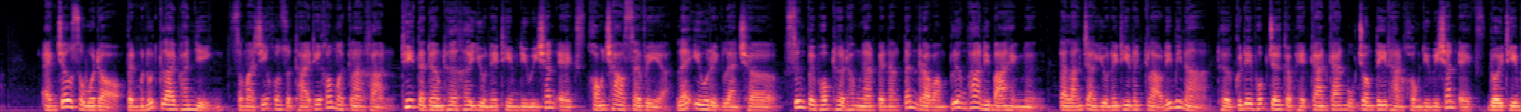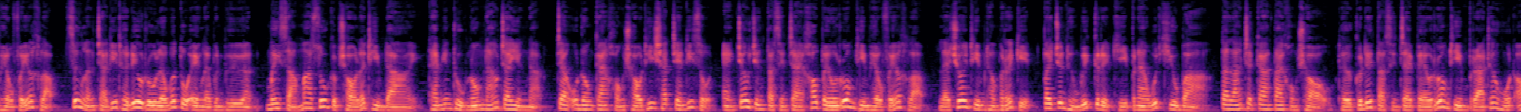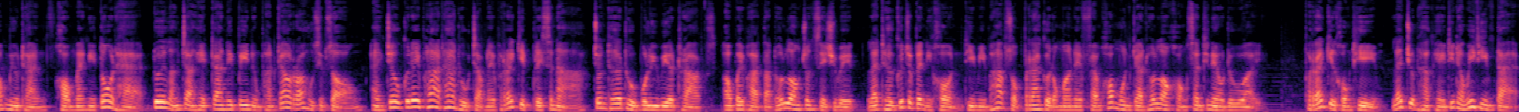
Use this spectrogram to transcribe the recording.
แองเจลซาวดอร์เป็นมนุษย์กลายพันธุ์หญิง สมาชิกคนสุดท้ายที่เข้ามากลางคัน ที่แต่เดิมเธอเคยอยู่ในทีม Division X ของชาวเซเวีย และอิลริกแลนเชอร์ ซึ่งไปพบเธอทำงานเป็นนางเต้นระบำเปลื้องผ้าในบาร์แห่งหนึ่งแต่หลังจากอยู่ในทีมดังกล่าวได้ไม่นาน เธอก็ได้พบเจอกับเหตุการณ์การบุกโจมตีฐานของ Division X โดยทีม Hellfire Club ซึ่งหลังจากที่เธอได้รู้แล้วว่าตัวเองและเพื่อนๆ ไม่สามารถสู้กับชอและทีมได้ แถมยังถูกโน้มน้าวใจอย่างหนัก จากอุดมการของชอที่ชัดเจนที่สุด แองเจิลจึงตัดสินใจเข้าไปร่วมทีม Hellfire Club และช่วยทีมทำภารกิจ ไปจนถึงวิกฤตขีปนาวุธคิวบา แต่หลังจากการตายของชอเธอก็ได้ตัดสินใจไปร่วมทีม Brotherhood of Mutants ของ Magneto แทนโดยหลังจากเหตุการณ์ในปี 1962 แองเจิลก็ได้พลาดท่าถูกจับในภารกิจปริศนา จนเธอถูกโบลิเวียทรัคส์เอาไปผ่าตัดทดลองจนเสียชีวิต และเธอก็จะเป็นอีกคนที่มีภาพศพปรากฏออกมาในแฟ้มข้อมูลการทดลองของเซนติเนลด้วย ภารกิจของทีม และจุดหักเหที่ทำให้ทีมแตก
